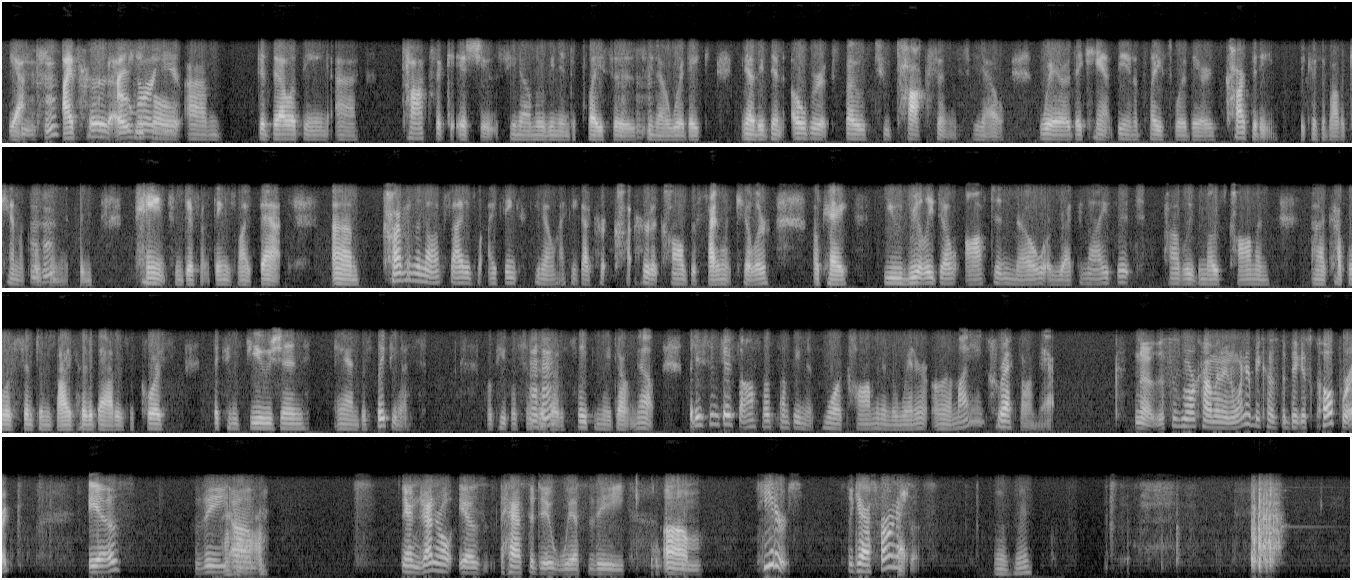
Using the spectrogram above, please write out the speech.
Yeah. hmm I've heard of Over people um developing uh toxic issues, you know, moving into places, Mm-hmm. you know, where they you know, they've been overexposed to toxins, you know, where they can't be in a place where there's carpeting because of all the chemicals Mhm. in it and paints and different things like that. Um carbon monoxide is what I think, you know, I think I've heard heard it called the silent killer. Okay, you really don't often know or recognize it. Probably the most common uh, couple of symptoms I've heard about is, of course, the confusion and the sleepiness, where people simply Mhm. go to sleep and they don't know. But isn't this also something that's more common in the winter, or am I incorrect on that? No, this is more common in winter because the biggest culprit is the Uh-huh. um in general is has to do with the um heaters, the gas furnaces. Mhm.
